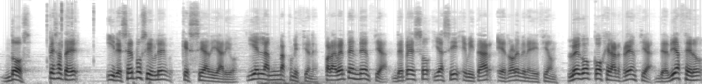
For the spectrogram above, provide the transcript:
2. Pésate y de ser posible que sea diario y en las mismas condiciones para ver tendencia de peso y así evitar errores de medición. Luego coge la referencia del día 0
